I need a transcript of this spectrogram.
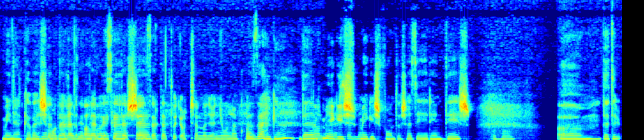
minél kevesebbet modellezni a természetes helyzetet, hogy ott sem nagyon nyúlnak hozzá. Igen, de mégis, mégis fontos az érintés. Uh-huh. Tehát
